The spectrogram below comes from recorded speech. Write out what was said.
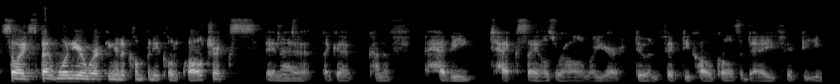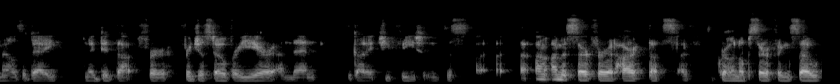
so i spent one year working in a company called qualtrics in a like a kind of heavy tech sales role where you're doing 50 cold calls a day 50 emails a day and I did that for for just over a year, and then got itchy feet. And this, I, am a surfer at heart. That's I've grown up surfing, so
